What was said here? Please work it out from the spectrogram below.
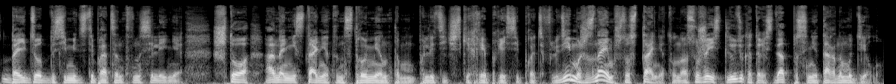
дойдет до 70% населения, что она не станет инструментом политических репрессий против людей. Мы же знаем, что станет. У нас уже есть люди, которые сидят по санитарному делу.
